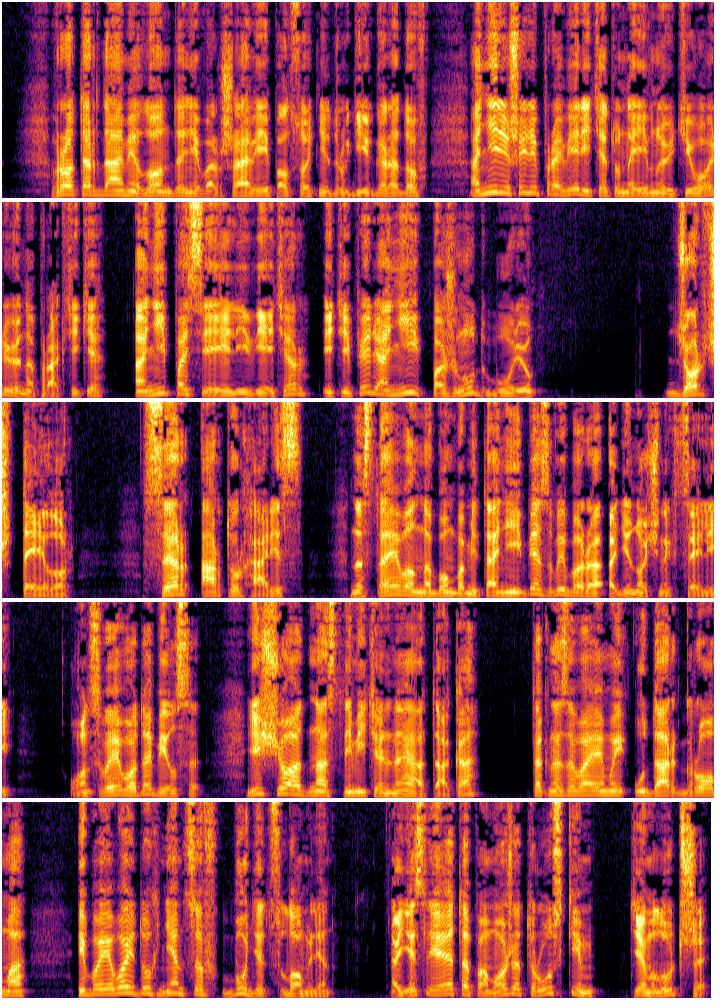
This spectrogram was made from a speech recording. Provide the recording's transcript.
В Роттердаме, Лондоне, Варшаве и полсотни других городов они решили проверить эту наивную теорию на практике. Они посеяли ветер, и теперь они пожнут бурю. Джордж Тейлор. Сэр Артур Харрис настаивал на бомбометании без выбора одиночных целей. Он своего добился. Еще одна стремительная атака, так называемый «удар грома», и боевой дух немцев будет сломлен. А если это поможет русским, тем лучше.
